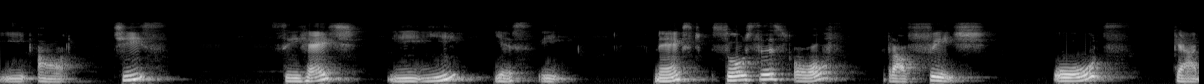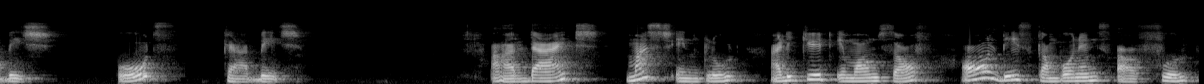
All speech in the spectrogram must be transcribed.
E R. Cheese. C H E E S E. Next, sources of roughage. Oats, cabbage. Oats, cabbage. Our diet must include adequate amounts of all these components of food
